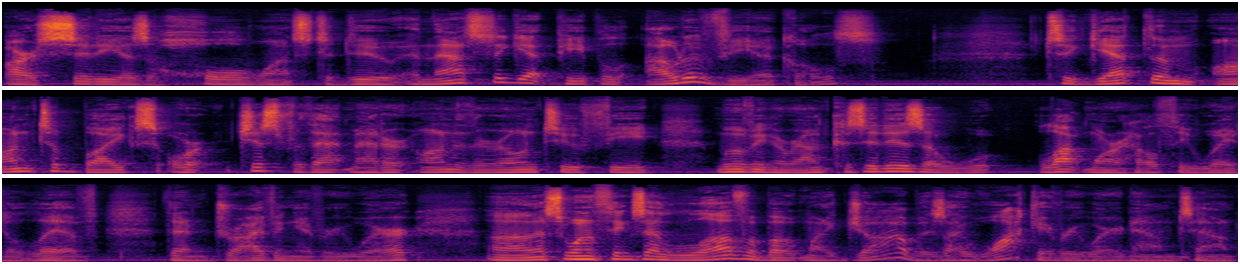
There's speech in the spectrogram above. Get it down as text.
our city as a whole wants to do, and that's to get people out of vehicles to get them onto bikes or just for that matter onto their own two feet moving around because it is a w- lot more healthy way to live than driving everywhere. Uh, that's one of the things i love about my job is i walk everywhere downtown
